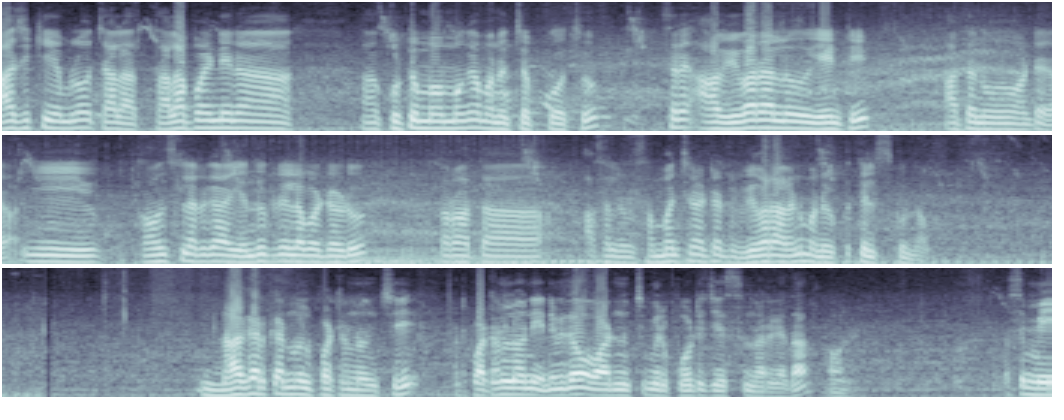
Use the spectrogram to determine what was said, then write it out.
రాజకీయంలో చాలా తలపండిన కుటుంబంగా మనం చెప్పుకోవచ్చు. సరే ఆ వివరాలు ఏంటి? అతను అంటే ఈ కౌన్సిలర్గా ఎందుకు నిలబడ్డాడు? తర్వాత అసలు సంబంధించినటువంటి వివరాలను మనం ఇప్పుడు తెలుసుకుందాం. నాగర్ కర్నూలు పట్టణం నుంచి పట్టణంలోని ఎనిమిదవ వార్డు నుంచి మీరు పోటీ చేస్తున్నారు కదా? అవునండి. అసలు మీ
